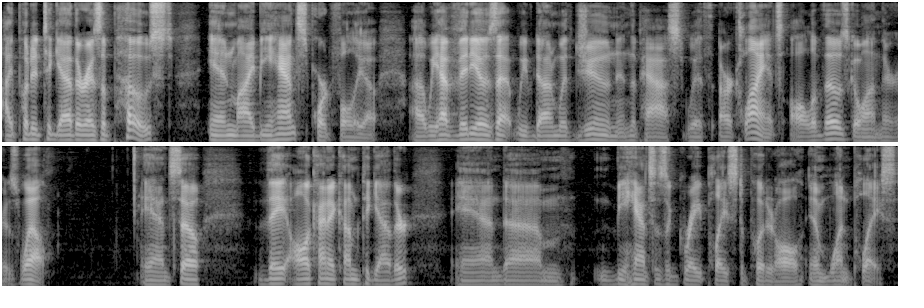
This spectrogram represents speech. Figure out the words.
i put it together as a post in my behance portfolio. Uh, we have videos that we've done with june in the past with our clients. All of those go on there as well. And so they all kind of come together, and um, Behance is a great place to put it all in one place.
